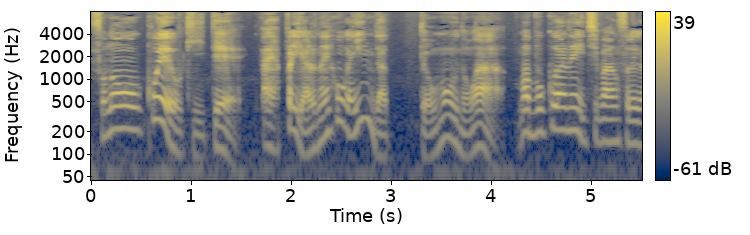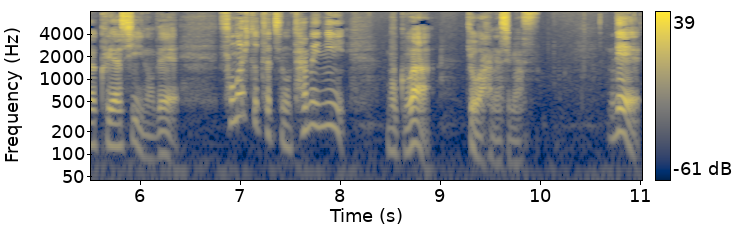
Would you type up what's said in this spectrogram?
その声を聞いて、あ、やっぱりやらない方がいいんだって思うのは、まあ僕はね、一番それが悔しいので、その人たちのために僕は今日は話します。で、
